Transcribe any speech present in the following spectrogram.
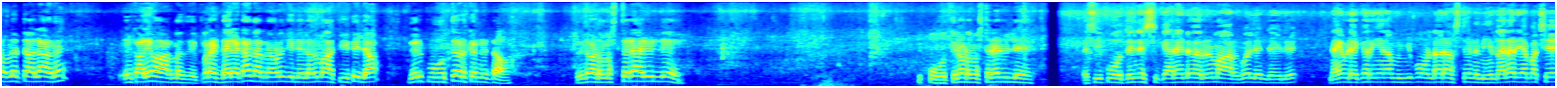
തുറന്നിട്ടാലാണ് കളി മാറണത്. ഇപ്പോൾ റെഡ് അലേർട്ടാണ് എറണാകുളം ജില്ലയിൽ. അത് മാറ്റിയിട്ടില്ല. ഇതൊരു പോത്ത് കിടക്കണ്ട കേട്ടോ ഇതിന് ഉടമസ്ഥരാരും ഇല്ലേ ഈ പോത്തിന് ഉടമസ്ഥരാരും ഇല്ലേ പക്ഷെ ഈ പോത്തിനെ രക്ഷിക്കാനായിട്ട് വേറൊരു മാർഗമല്ലേ എന്റെ കയ്യിൽ ഞാൻ ഇവിടേക്ക് ഇറങ്ങി ഞാൻ മുങ്ങി പോകേണ്ട ഒരവസ്ഥയുണ്ട്. നീന്താൻ അറിയാം. പക്ഷേ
